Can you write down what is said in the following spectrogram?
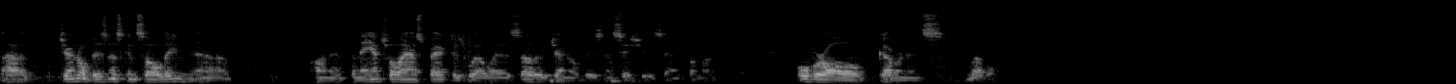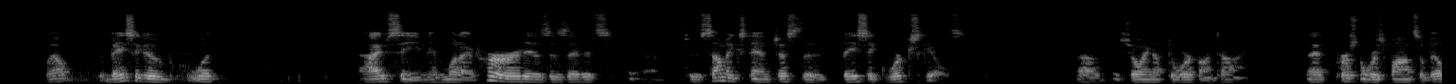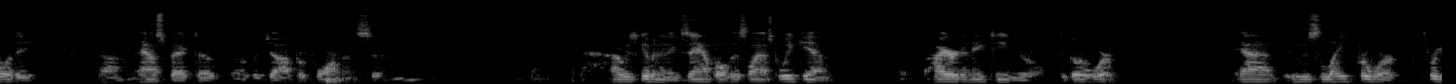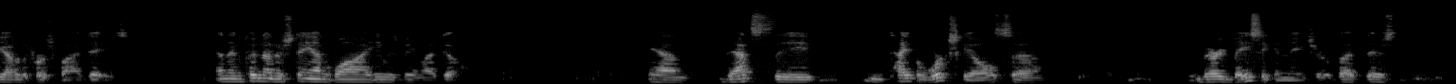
Uh, general business consulting uh, on a financial aspect as well as other general business issues and from an overall governance level. Well, the basic of what I've seen and what I've heard is is that it's uh, to some extent just the basic work skills, uh, showing up to work on time, that personal responsibility uh, aspect of, of a job performance. Uh, I was given an example this last weekend. Hired an 18 year old to go to work, and he was late for work three out of the first five days and then couldn't understand why he was being let go. And that's the, the type of work skills, uh, very basic in nature, but there's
